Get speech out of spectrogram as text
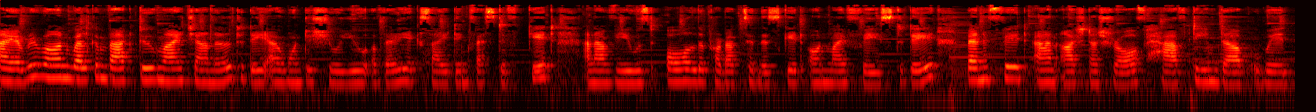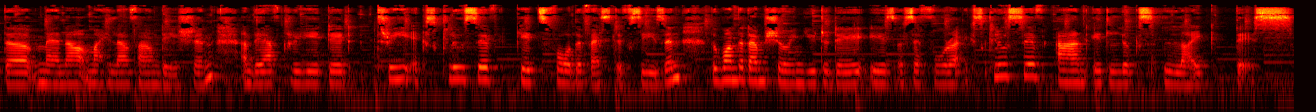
Hi everyone, welcome back to my channel. Today I want to show you a very exciting festive kit and I've used all the products in this kit on my face today. Benefit and Ashna Shroff have teamed up with the Myna Mahila Foundation and they have created three exclusive kits for the festive season. The one that I'm showing you today is a Sephora exclusive and it looks like this.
